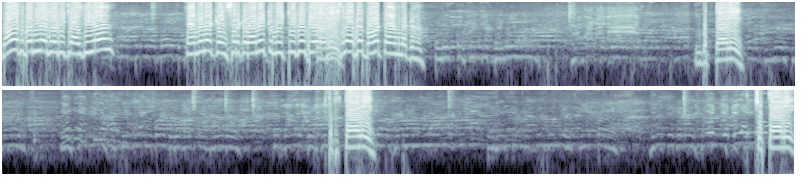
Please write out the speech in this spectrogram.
ਬਹੁਤ ਵਧੀਆ ਜੋੜੀ ਚੱਲਦੀ ਆ। ਇਹਨਾਂ ਨੇ ਕੈਂਸਰ ਕਰਾਣੀ ਕਮੇਟੀ ਗਿਆ ਚਾਲੀ। ਫੈਸਲਾ ਫੇ ਬਹੁਤ ਟਾਈਮ ਲੱਗਣਾ। 42 43 44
